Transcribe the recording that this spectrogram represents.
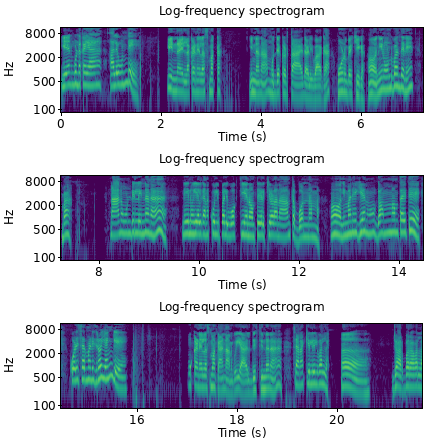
ಏನ್ ಗುಣಕಯ್ಯ ಅಲೆ ಉಂಡೆ? ಇನ್ನ ಇಲ್ಲ ಕಣೆ ಲಸ್ಮಕ್ಕ. ಇನ್ನ ಮುದ್ದೆ ಕಟ್ತಾ ಇದ್ದಾಳೆ ಇವಾಗ. ಉಣ್ಬೇಕೀಗ ಹಾ ನೀನು ಉಂಡ್ ಬಂದೇನೆ? ಬಾ. ನಾನು ಉಂಡಿಲ್ಲ ಇನ್ನನ. ನೀನು ಎಲ್ಗನ ಕೂಲಿ ಪಾಲಿ ಹೋಗ್ತೀಯೇನೋ ಅಂತ ಹೇಳಿ ಕೇಳೋಣ ಅಂತ ಬಂದಮ್ಮ ಹ್ಞೂ ನಿಮ್ಮ ಮನೆಗೆ ಏನು? ಗಮ್ ಅಂತ ಐತೆ. ಕೋಳಿ ಸಾರು ಮಾಡಿದ್ರು ಹೆಂಗೆ? ಹ್ಞೂ ಕಣೆ ಲಸ್ಮಕ್ಕ, ನನಗೂ ಎರಡು ದಿವಸದಿಂದನ ಚೆನ್ನಾಗಿರ್ಲಿಲ್ವಲ್ಲ ಹಾ ಜ್ವರ ಬರವಲ್ಲ?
